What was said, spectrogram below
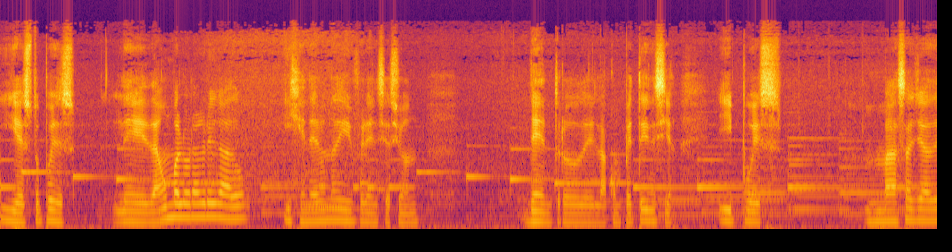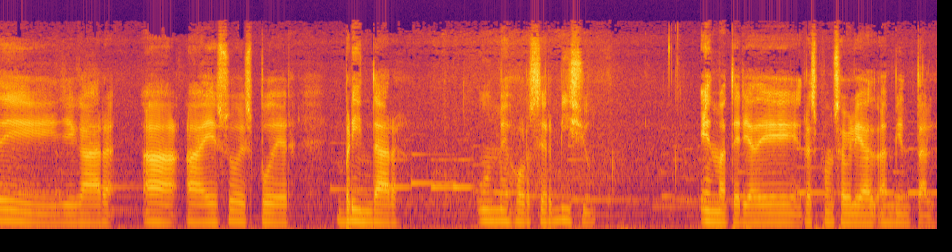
Y esto pues le da un valor agregado y genera una diferenciación dentro de la competencia y pues más allá de llegar a, eso es poder brindar un mejor servicio en materia de responsabilidad ambiental.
